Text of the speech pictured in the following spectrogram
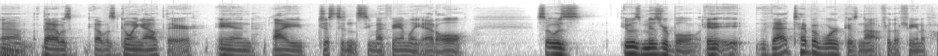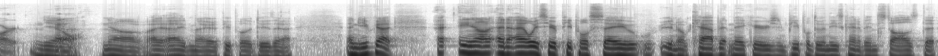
um, that I was I was going out there, and I just didn't see my family at all. So it was it was miserable. It, it, that type of work is not for the faint of heart Yeah. at all. No, I, I admire people who do that. And you've got, uh, you know, and I always hear people say, you know, cabinet makers and people doing these kind of installs that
